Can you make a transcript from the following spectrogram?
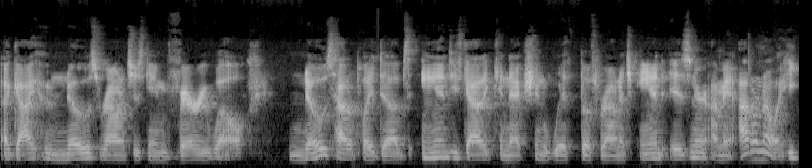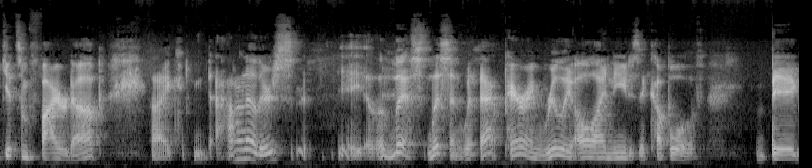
a guy who knows Raonic's game very well, knows how to play dubs, and he's got a connection with both Raonic and Isner. I mean, I don't know. He gets him fired up. Like, I don't know. There's a list. Listen, with that pairing, really all I need is a couple of big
